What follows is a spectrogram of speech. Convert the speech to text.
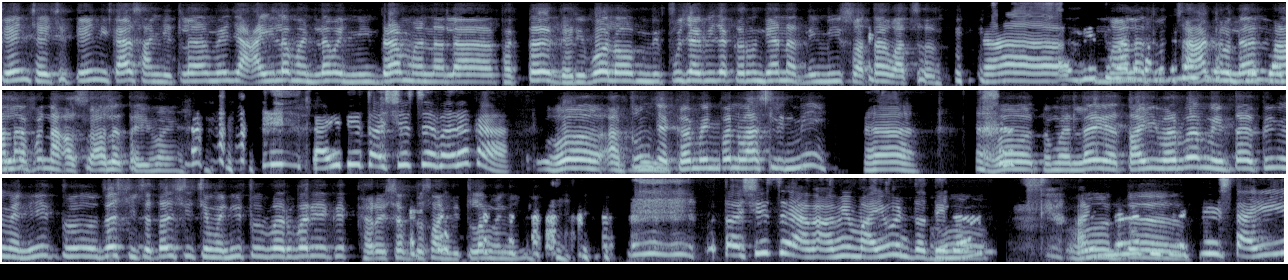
त्यांच्या ह्याचे त्यांनी काय सांगितलं? म्हणजे आईला म्हणलं म्हणे मी ब्राह्मणाला फक्त घरी बोलव. मी पूजा बिजा करून देणार नाही. मी स्वतः वाचन. हा, मी तुम्हाला मला तुमचं आठवलं आणि मला पण हसू आलं ताई मग. ताई ती तशीच आहे बरं का. हो आणि तुमच्या कमेंट पण वाचली ना मी. हा. हो तर म्हणलं या ताई बरोबर नाही तर तुम्ही म्हणे तू जशीच्या तशीच म्हणे तू बरोबर एक एक खरा शब्द सांगितला म्हणे. तशीच आहे आम- आम्ही माई म्हणतो तिला. आणि हो ती तर तशीच ताई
